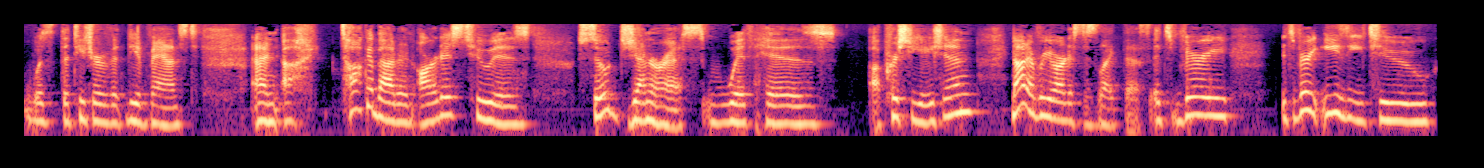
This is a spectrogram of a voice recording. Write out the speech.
was the teacher of the advanced, and uh, talk about an artist who is so generous with his appreciation. Not every artist is like this. It's very it's very easy to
